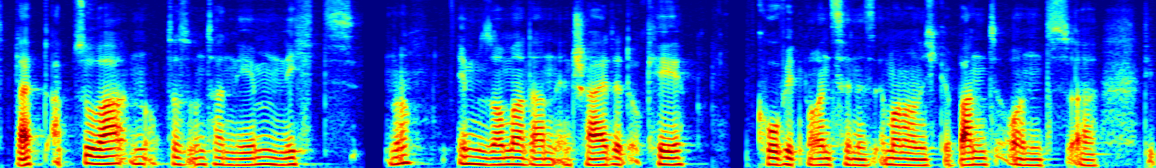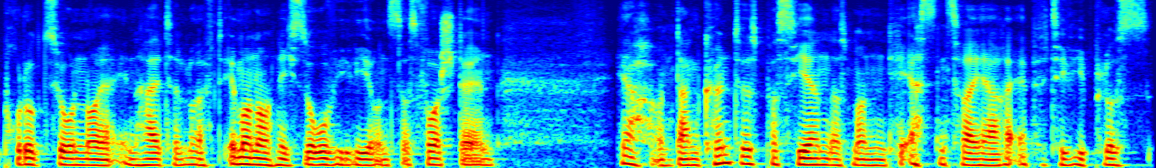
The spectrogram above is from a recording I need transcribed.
Es bleibt abzuwarten, ob das Unternehmen nicht ne, im Sommer dann entscheidet, okay, Covid-19 ist immer noch nicht gebannt und äh, die Produktion neuer Inhalte läuft immer noch nicht so, wie wir uns das vorstellen. Ja, und dann könnte es passieren, dass man die ersten zwei Jahre Apple TV Plus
